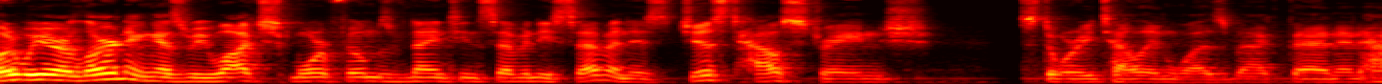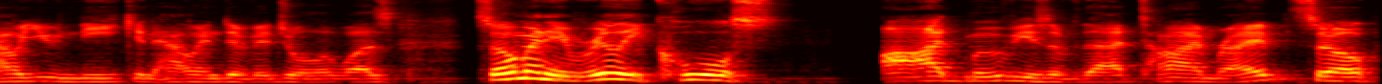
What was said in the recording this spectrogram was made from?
what we are learning as we watch more films of 1977 is just how strange storytelling was back then, and how unique and how individual it was. So many really cool, odd movies of that time, right? So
